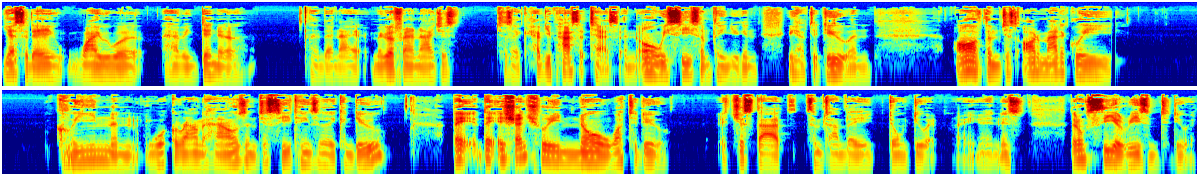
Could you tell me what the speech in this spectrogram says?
yesterday, while we were having dinner, and then I, my girlfriend and I just, just like, have you passed the test? And oh, we see something you can, you have to do. And all of them just automatically clean and work around the house and just see things that they can do. They, they essentially know what to do it's just that sometimes they don't do it, right? And it's they don't see a reason to do it.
